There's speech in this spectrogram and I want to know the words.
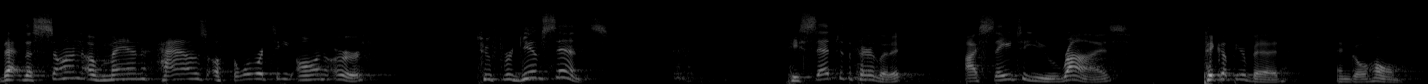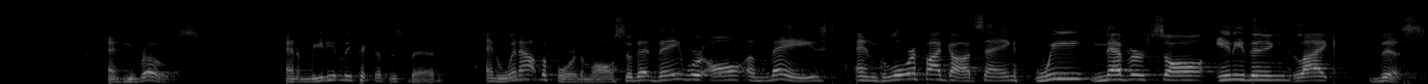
that the Son of Man has authority on earth to forgive sins. He said to the paralytic, I say to you, rise, pick up your bed, and go home. And he rose and immediately picked up his bed and went out before them all, so that they were all amazed and glorified God, saying, We never saw anything like this.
